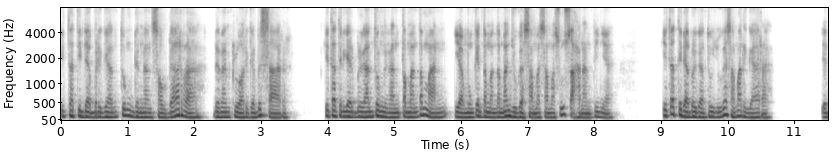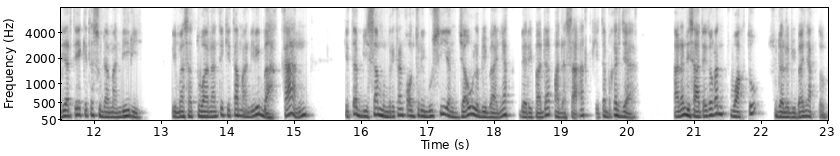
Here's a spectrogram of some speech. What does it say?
Kita tidak bergantung dengan saudara, dengan keluarga besar. Kita tidak bergantung dengan teman-teman yang mungkin teman-teman juga sama-sama susah nantinya. Kita tidak bergantung juga sama negara. Jadi artinya kita sudah mandiri di masa tua nanti kita mandiri bahkan kita bisa memberikan kontribusi yang jauh lebih banyak daripada pada saat kita bekerja. Karena di saat itu kan waktu sudah lebih banyak tuh.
